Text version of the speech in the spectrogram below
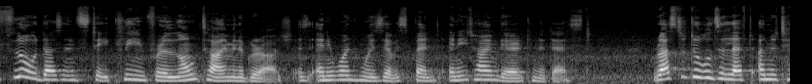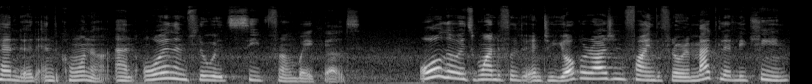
floor doesn't stay clean for a long time in a garage, as anyone who has ever spent any time there can attest. Rusted tools are left unattended in the corner, and oil and fluids seep from vehicles. Although it's wonderful to enter your garage and find the floor immaculately clean,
